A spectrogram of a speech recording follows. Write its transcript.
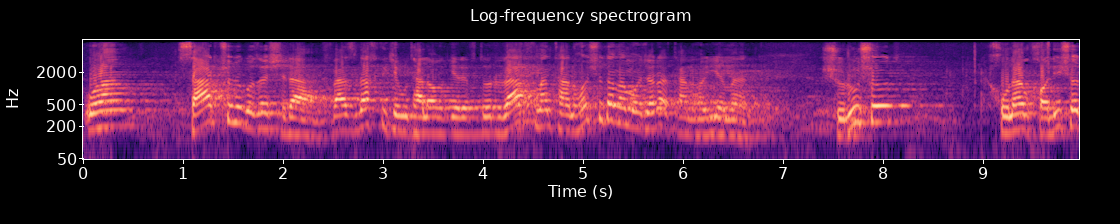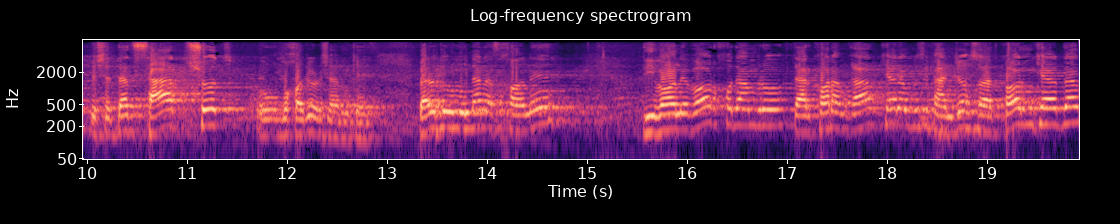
او هم سرد شد و گذاشت رفت. و از وقتی که او طلاق گرفت و رفت من تنها شدم و ماجرا تنهایی من شروع شد. خونم خالی شد به شدت سرد شد. بخاری رو روشن می‌کرد برای دور موندن از خانه دیوانوار خودم رو در کارم غرق کردم. روزی 50 ساعت کار می‌کردم.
